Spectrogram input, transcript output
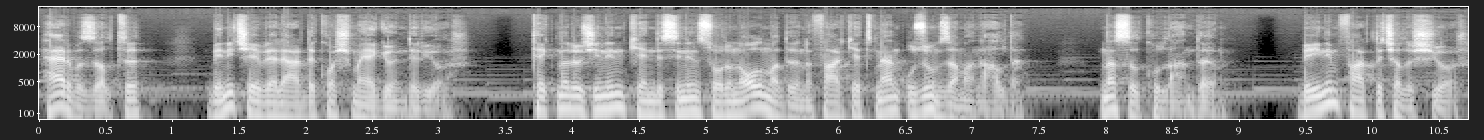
her vızıltı beni çevrelerde koşmaya gönderiyor. Teknolojinin kendisinin sorun olmadığını fark etmem uzun zaman aldı. Nasıl kullandığım. Beynim farklı çalışıyor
